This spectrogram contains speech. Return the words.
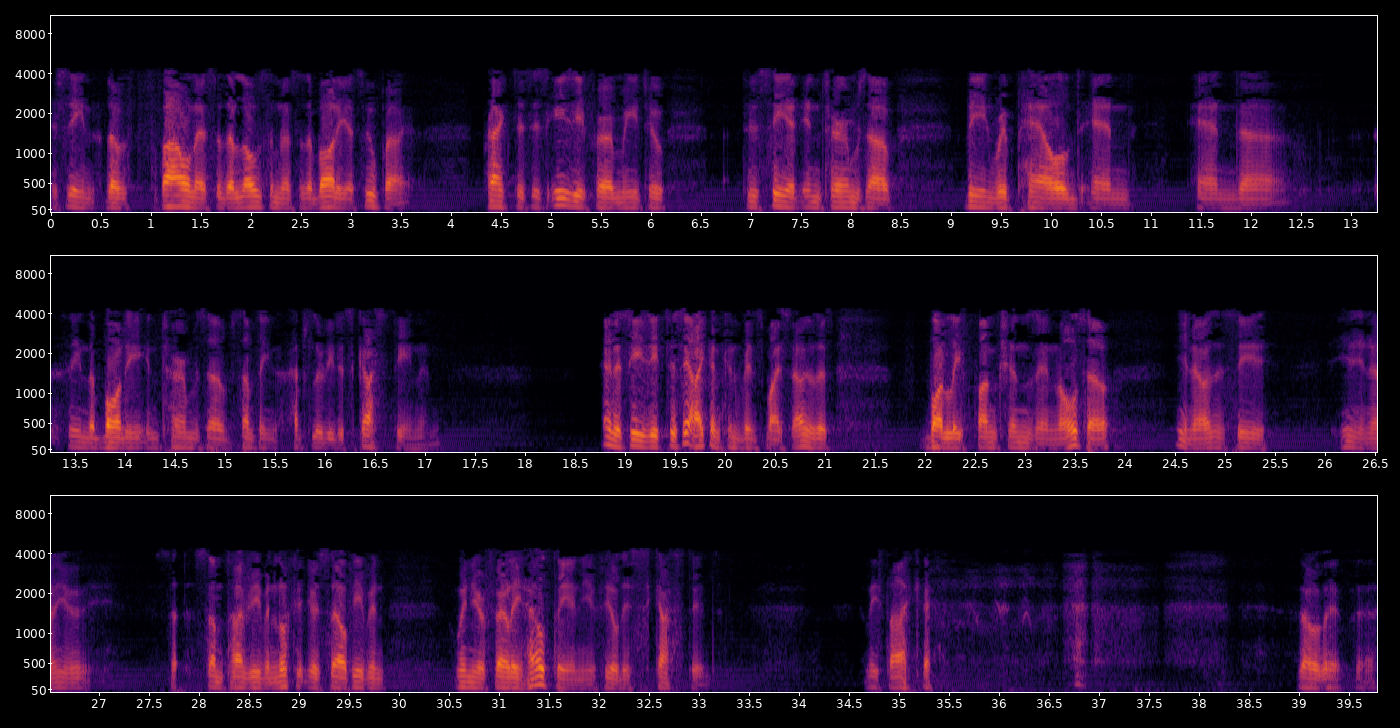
is seeing the foulness or the loathsomeness of the body, asubha practice. It's easy for me to to see it in terms of being repelled and and uh, seeing the body in terms of something absolutely disgusting and and it's easy to see. I can convince myself of this bodily functions and also, you know, to see, you know, you sometimes you even look at yourself even when you're fairly healthy and you feel disgusted. At least I can. So that uh,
